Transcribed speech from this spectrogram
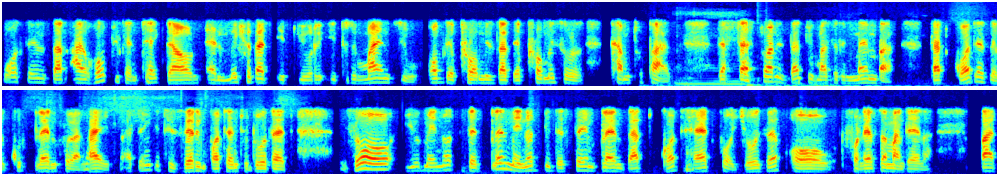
four things that I hope you can take down and make sure that it, you, it reminds you of the promise that the promise will come to pass. The first one is that you must remember that God has a good plan for your life. I think it is very important to do that. Though you may not, the plan may not be the same plan that God had for Joseph or for Nelson Mandela but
